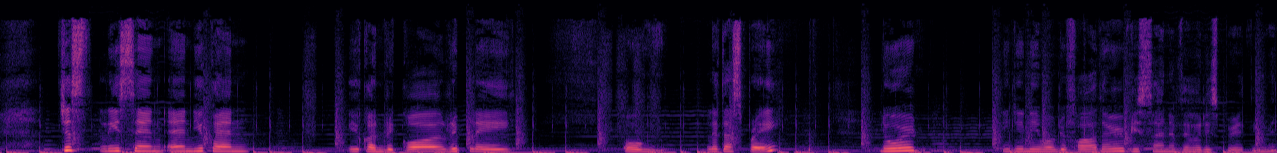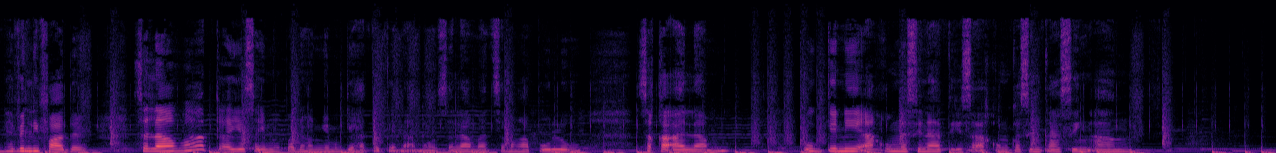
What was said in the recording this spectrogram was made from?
just listen and you can you can recall replay og let us pray Lord In the name of the Father, the Son, of the Holy Spirit. Amen. Heavenly Father, salamat kayo sa imong panahon nga maggihatag ka namo. Salamat sa mga pulong sa kaalam. Ug kini akong nasinati sa akong kasing-kasing ang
